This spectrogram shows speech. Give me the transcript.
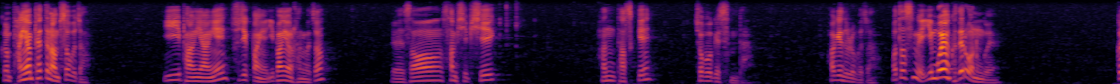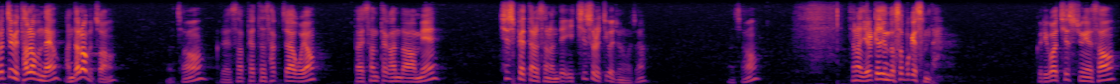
그럼 방향 패턴 한번 써보죠 이 방향의 수직 방향 이 방향으로 하는 거죠? 그래서 30씩 한 5개 줘보겠습니다. 확인 눌러보죠 어떻습니까? 이 모양 그대로 오는 거예요. 끝점이 달라붙나요? 안 달라붙죠? 그렇죠. 그래서 패턴 삭제하고요. 다시 선택한 다음에 치수 패턴을 쓰는데 이 치수를 찍어주는 거죠. 그렇죠 저는 10개 정도 써보겠습니다. 그리고 치수 중에서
